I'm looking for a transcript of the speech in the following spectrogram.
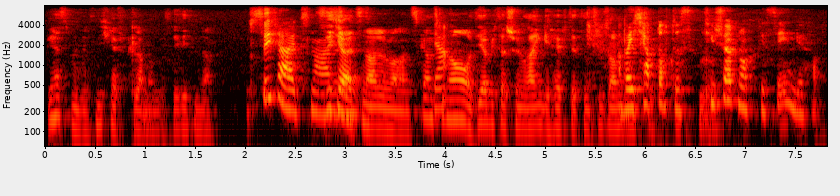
wie heißt man das? Nicht Heftklammern, das sehe ich nach. Sicherheitsnadeln. Sicherheitsnadeln waren es, ganz Ja. genau. Die habe ich da schön reingeheftet und zusammen. Aber ich habe doch das T-Shirt noch gesehen gehabt.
